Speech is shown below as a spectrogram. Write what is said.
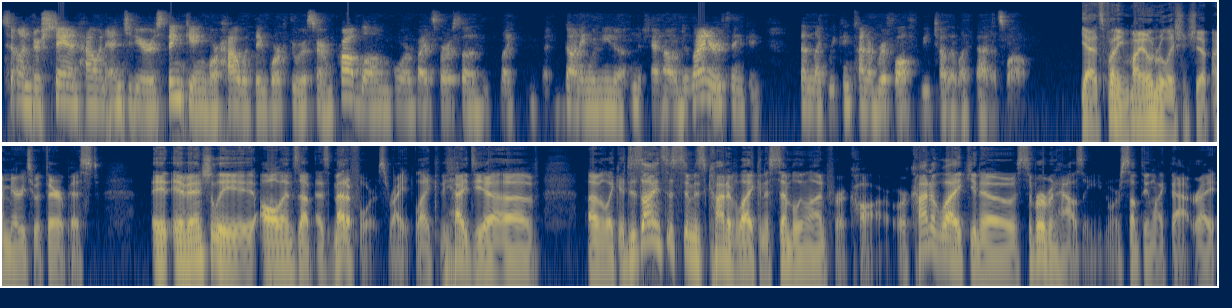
to understand how an engineer is thinking or how would they work through a certain problem or vice versa, like Donnie would need to understand how a designer is thinking then like we can kind of riff off of each other like that as well. Yeah, it's funny. My own relationship, I'm married to a therapist. It eventually it all ends up as metaphors, right? Like the idea of of like a design system is kind of like an assembly line for a car or kind of like, you know, suburban housing or something like that, right?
